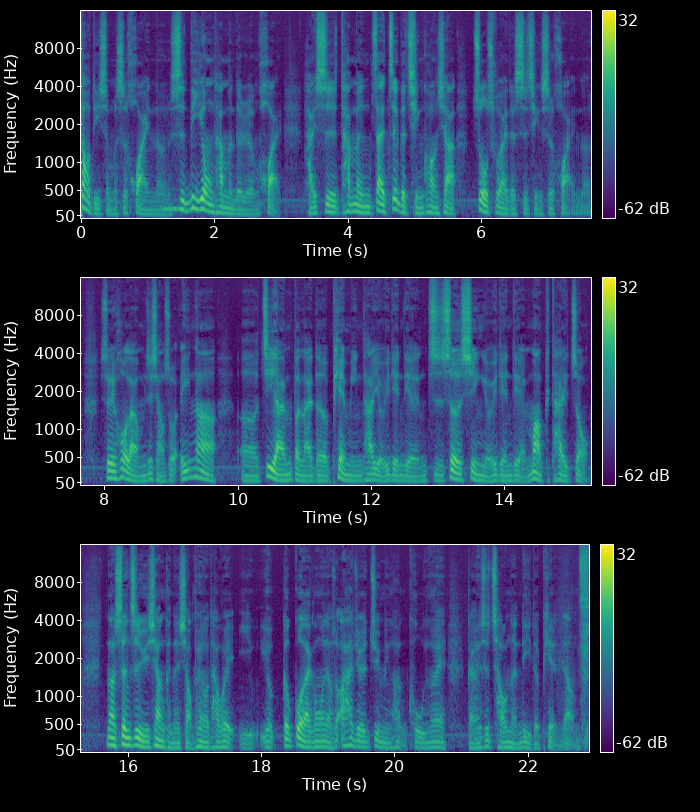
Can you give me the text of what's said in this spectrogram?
到底什么是坏呢？是利用他们的人坏？还是他们在这个情况下做出来的事情是坏呢？所以后来我们就想说，哎，那呃，既然本来的片名它有一点点紫色性，有一点点 mark 太重。那甚至于像可能小朋友他会以有个过来跟我讲说啊，他觉得剧名很酷，因为感觉是超能力的片这样子。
